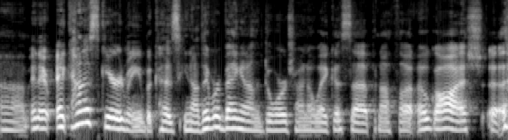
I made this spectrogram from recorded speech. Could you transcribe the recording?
Um, and it, it kind of scared me because, you know, they were banging on the door trying to wake us up. And I thought, oh gosh, uh,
